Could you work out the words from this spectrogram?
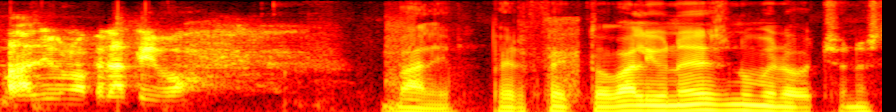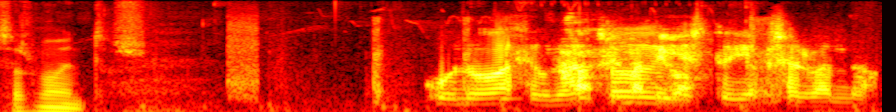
Vale, un operativo. Vale, perfecto. Valium es número 8 en estos momentos. Uno hace un alto y estoy observando.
